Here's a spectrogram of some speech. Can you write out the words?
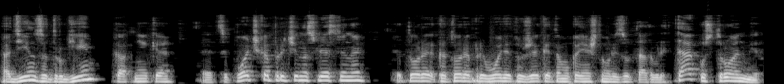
один за другим, как некая цепочка причинно-следственная, которая, которая приводит уже к этому конечному результату. Говорит, так устроен мир.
